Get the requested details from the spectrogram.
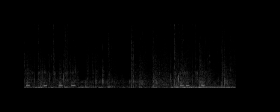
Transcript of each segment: Thank you.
